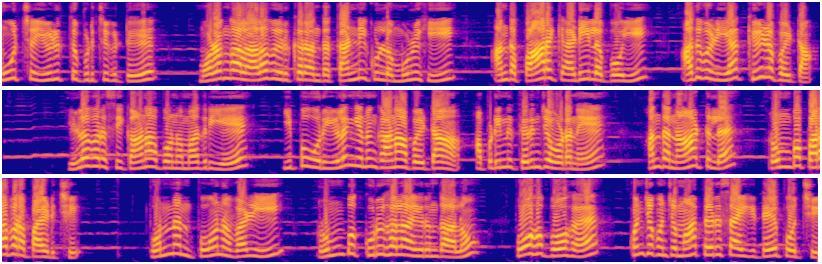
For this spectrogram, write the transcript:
மூச்சை இழுத்து பிடிச்சுக்கிட்டு முழங்கால் அளவு இருக்கிற அந்த தண்ணிக்குள்ள முழுகி அந்த பாறைக்கு அடியில போய் அது வழியா கீழே போயிட்டான். இளவரசி காணா போன மாதிரியே இப்போ ஒரு இளைஞனும் காணா போயிட்டான் அப்படின்னு தெரிஞ்ச உடனே அந்த நாட்டுல ரொம்ப பரபரப்பாயிடுச்சு. பொன்னன் போன வழி ரொம்ப குறுகலா இருந்தாலும் போக போக கொஞ்சம் கொஞ்சமா பெருசாகிக்கிட்டே போச்சு.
